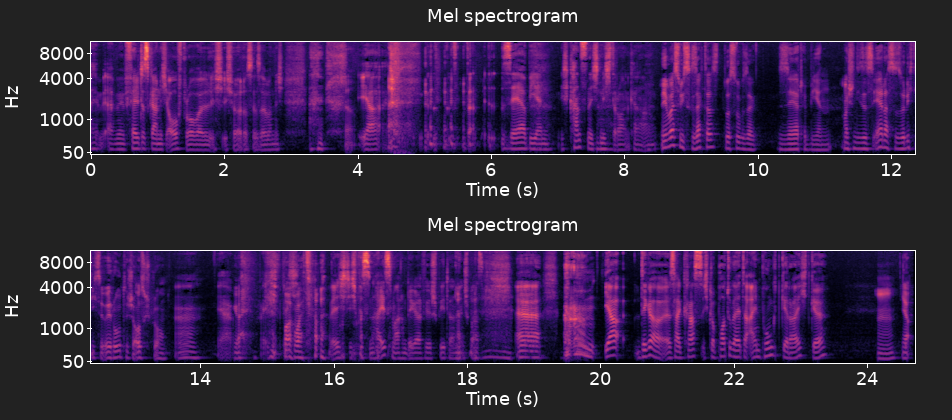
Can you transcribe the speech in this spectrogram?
äh, mir fällt das gar nicht auf, Bro, weil ich, ich höre das ja selber nicht. Ja, ja Serbien. Ich kann es nicht, nicht trauen, keine Ahnung. Nee, weißt du, wie ich es gesagt hast? Du hast so gesagt. Serbien. Weißt du, dieses R, das ist so richtig so erotisch ausgesprochen. Ah, ja. Ja. Ich, Mach weiter. will ich dich ein bisschen heiß machen, Digga, für später. Nein, Spaß. äh, ja, Digga, ist halt krass. Ich glaube, Portugal hätte einen Punkt gereicht, gell? Mhm. Ja.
